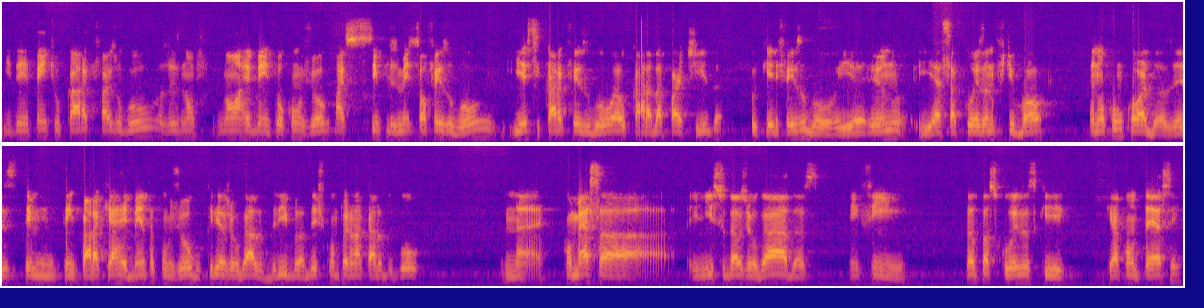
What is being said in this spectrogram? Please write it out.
E de repente o cara que faz o gol às vezes não, não arrebentou com o jogo, mas simplesmente só fez o gol. E esse cara que fez o gol é o cara da partida porque ele fez o gol. E eu não, e essa coisa no futebol eu não concordo. Às vezes tem tem cara que arrebenta com o jogo cria jogada dribla deixa o companheiro na cara do gol né? começa início das jogadas enfim tantas coisas que que acontecem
